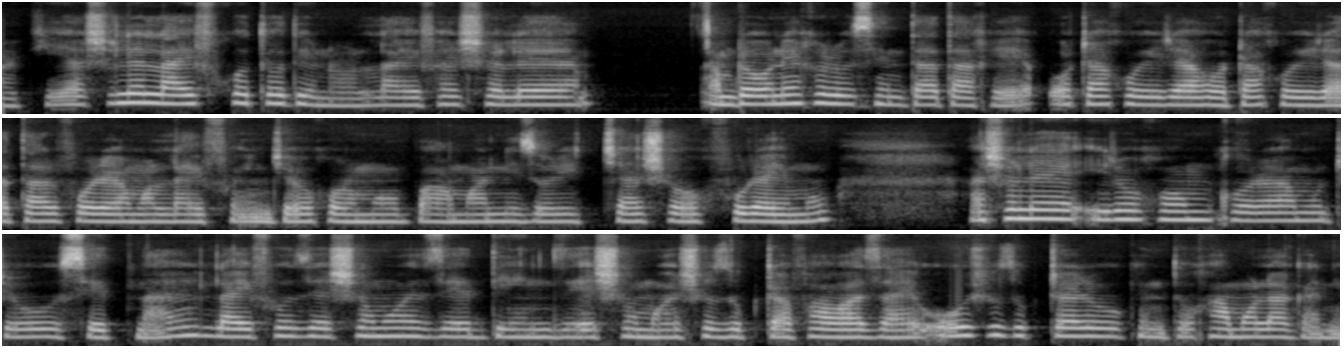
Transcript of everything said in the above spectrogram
আর কি, আসলে লাইফ কত দিনও লাইফ আসলে আমরা অনেকেরও চিন্তা থাকে। ওটা কইরা ওটা কইরা, তারপরে আমার লাইফ এনজয় করব বা আমার নিজের ইচ্ছা, শখ ফুরাইমু। আসলে এরকম করা মোটেও উচিত নয় লাইফও যে সময়, যে দিন, যে সময় সুযোগটা পাওয়া যায় ওই সুযোগটারও কিন্তু কামো লাগানি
